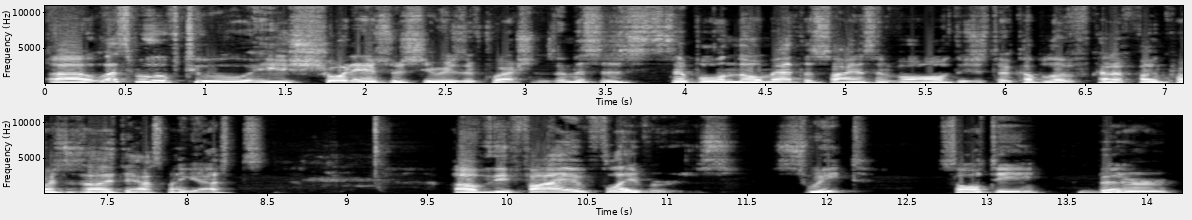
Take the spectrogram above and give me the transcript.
Uh, let's move to a short answer series of questions. And this is simple, no math or science involved. There's just a couple of kind of fun questions I like to ask my guests. Of the five flavors sweet, salty, bitter,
